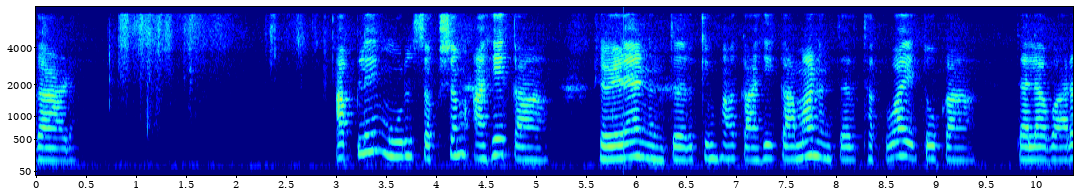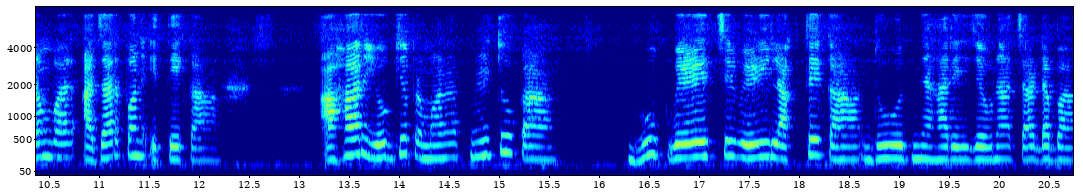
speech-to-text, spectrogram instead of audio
गाढ. आपले मूल सक्षम आहे का? खेळल्यानंतर किंवा काही कामानंतर थकवा येतो का? त्याला वारंवार आजारपण येते का? आहार योग्य प्रमाणात मिळतो का? भूक वेळेचे वेळी लागते का? दूध न्याहारी जेवणाचा डबा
